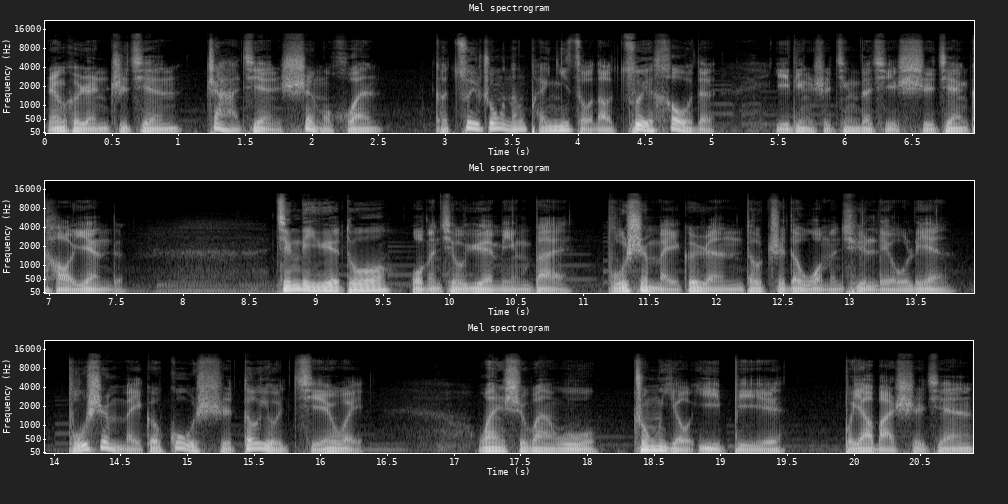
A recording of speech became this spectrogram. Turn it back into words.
人和人之间乍见甚欢，可最终能陪你走到最后的，一定是经得起时间考验的。经历越多，我们就越明白。不是每个人都值得我们去留恋，不是每个故事都有结尾。万事万物终有一别，不要把时间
